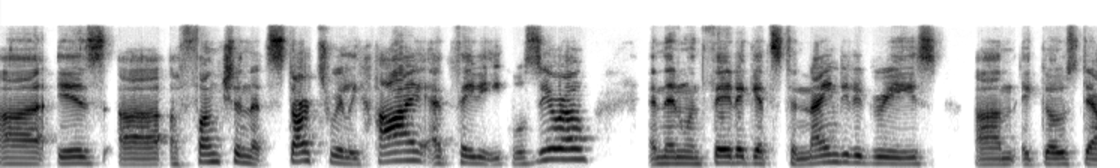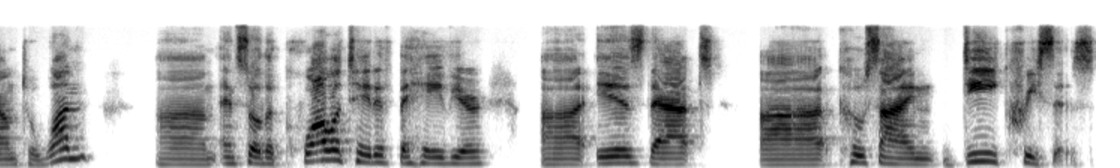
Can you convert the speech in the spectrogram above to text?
uh, is uh, a function that starts really high at theta equals zero. And then when theta gets to 90 degrees, um, it goes down to one. Um, and so the qualitative behavior uh, is that uh, cosine decreases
